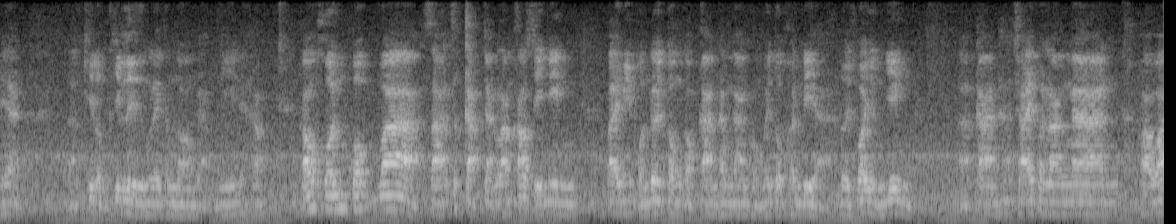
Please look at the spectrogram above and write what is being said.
เนี่ย ขี้หลงขี้ลืมอะไรทำนองแบบนี้นะครับเขาค้นพบว่าสารสกัดจากลำข้าวสีนินไปมีผลโดยตรงต่อการทำงานของไมโตคอนเดรีย โดยเฉพาะอย่างยิ่งการใช้พลังงานภาวะ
